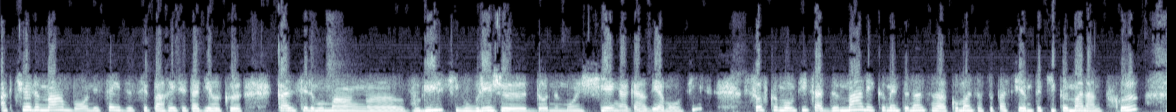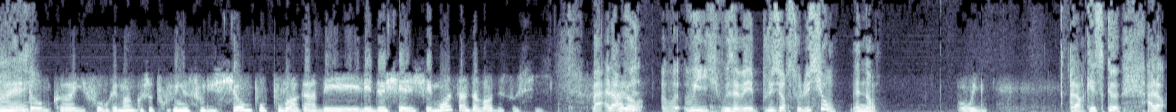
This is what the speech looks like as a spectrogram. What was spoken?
actuellement, bon, on essaye de séparer, c'est-à-dire que quand c'est le moment euh, voulu, si vous voulez, je donne mon chien à garder à mon fils. Sauf que mon fils a deux mâles et que maintenant, ça commence à se passer un petit peu mal entre eux. Ouais. Donc, euh, il faut vraiment que je trouve une solution pour pouvoir garder les deux chiens chez moi sans avoir de soucis. Bah, alors, alors- vous- oui, vous avez plusieurs solutions maintenant. Oui. Alors qu'est-ce que alors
